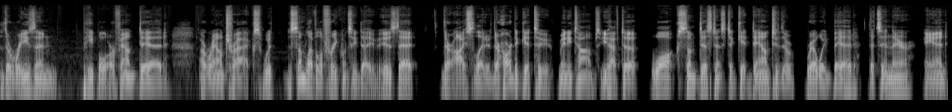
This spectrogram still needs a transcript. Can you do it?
the reason people are found dead around tracks with some level of frequency, Dave, is that they're isolated. They're hard to get to many times. You have to walk some distance to get down to the railway bed that's in there. And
